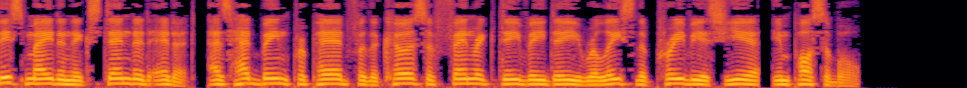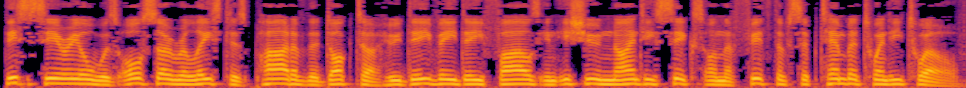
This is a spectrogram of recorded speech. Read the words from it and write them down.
This made an extended edit, as had been prepared for the Curse of Fenric DVD release the previous year, impossible. This serial was also released as part of the Doctor Who DVD files in issue 96 on 5 September 2012.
